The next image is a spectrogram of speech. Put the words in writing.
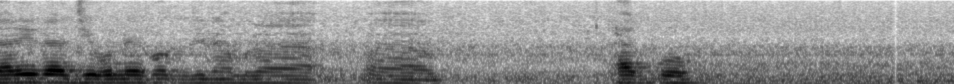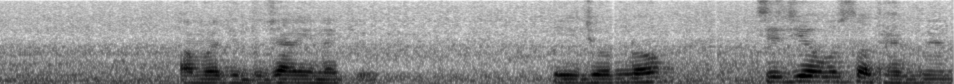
জানি না জীবনে কতদিন আমরা থাকব। আমরা কিন্তু জানি না কেউ। এই জন্য যে যে অবস্থা থাকবেন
